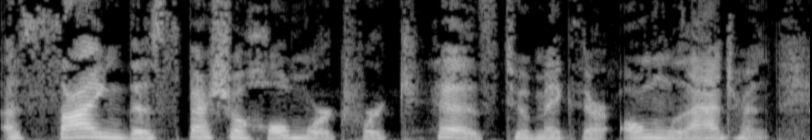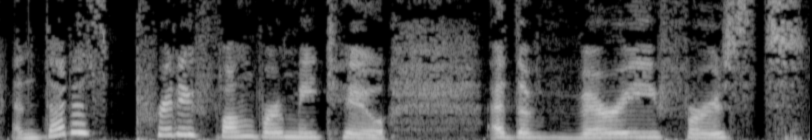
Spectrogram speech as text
assign this special homework for kids to make their own lantern. And that is pretty fun for me too. At the very first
